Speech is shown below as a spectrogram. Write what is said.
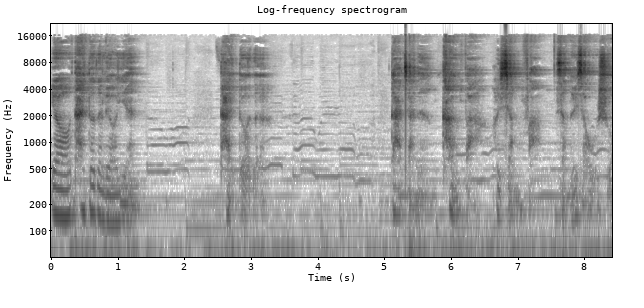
有太多的留言。太多的大家的看法和想法想对小五说，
